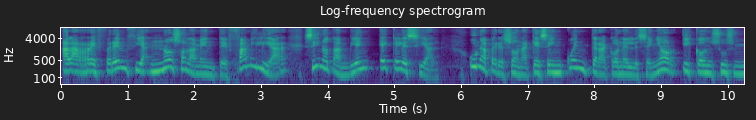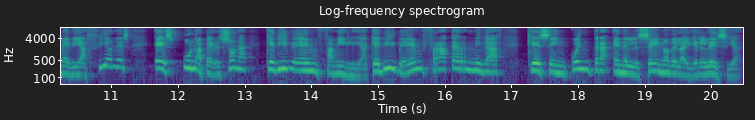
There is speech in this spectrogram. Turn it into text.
a la referencia no solamente familiar, sino también eclesial. Una persona que se encuentra con el Señor y con sus mediaciones es una persona que vive en familia, que vive en fraternidad, que se encuentra en el seno de la Iglesia,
